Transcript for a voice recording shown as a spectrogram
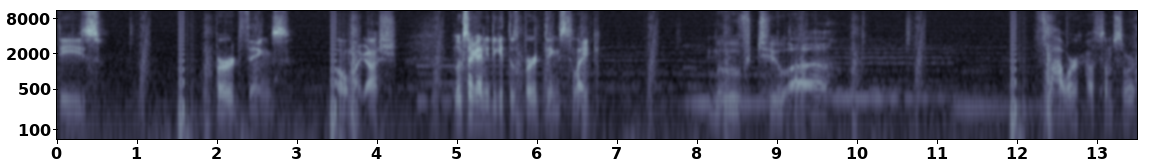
these bird things. Oh my gosh. It looks like I need to get those bird things to like move to a flower of some sort.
